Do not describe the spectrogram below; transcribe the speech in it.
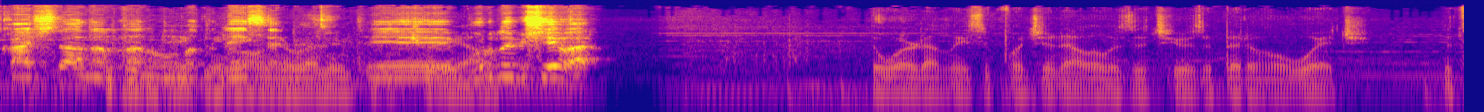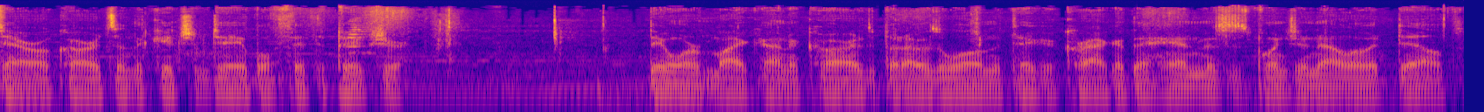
Kaçtı adam lan olmadı neyse. Ee, uh, burada bir şey var. The word on Lisa Punchinello was that she was a bit of a witch. The tarot cards on the kitchen table fit the picture. They weren't my kind of cards, but I was willing to take a crack at the hand Mrs. Punchinello had dealt.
